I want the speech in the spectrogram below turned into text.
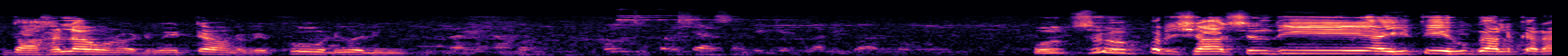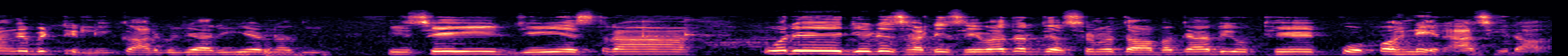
ਦਾਖਲ ਹੁਣ ਐਡਮਿਟ ਹੁਣ ਵੇਖੋ ਹੌਲੀ ਹੌਲੀ। ਪੁਲਿਸ ਪ੍ਰਸ਼ਾਸਨ ਦੀ ਕਿਰਪਾ ਦੀ ਗੱਲ ਪੁਲਿਸ ਪ੍ਰਸ਼ਾਸਨ ਦੀ ਅਸੀਂ ਤੇ ਇਹੋ ਗੱਲ ਕਰਾਂਗੇ ਵੀ ਢਿੱਲੀ ਕਾਰਗੁਜ਼ਾਰੀ ਹੈ ਉਹਨਾਂ ਦੀ। ਇਸੇ ਹੀ ਜੇ ਇਸ ਤਰ੍ਹਾਂ ਉਹਦੇ ਜਿਹੜੇ ਸਾਡੇ ਸੇਵਾਦਾਰ ਦੇ ਦੱਸਣ ਮੁਤਾਬਕ ਆ ਵੀ ਉੱਥੇ ਘੁੱਪ ਹਨੇਰਾ ਸੀ ਰਾਤ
